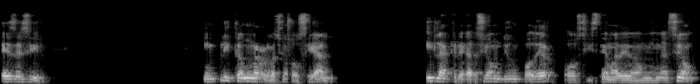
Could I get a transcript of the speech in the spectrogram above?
es decir, implica una relación social y la creación de un poder o sistema de dominación.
